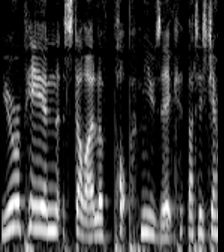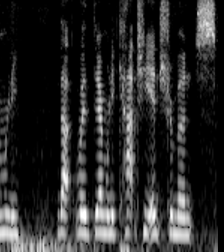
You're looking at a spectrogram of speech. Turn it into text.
European style of pop music that is generally that with generally catchy instruments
